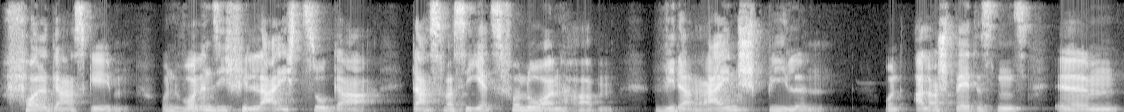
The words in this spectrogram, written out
Vollgas geben? Und wollen Sie vielleicht sogar das, was Sie jetzt verloren haben, wieder reinspielen und allerspätestens ähm,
